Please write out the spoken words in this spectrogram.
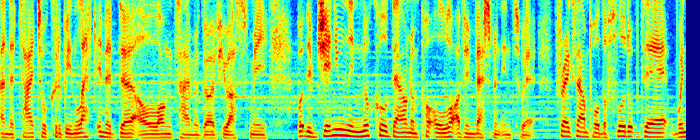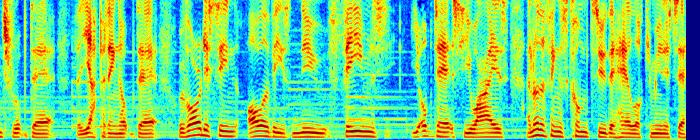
and the title could have been left in the dirt a long time ago if you ask me, but they've genuinely knuckled down and put a lot of investment into it. For example, the Flood update, Winter update, the Yappening update, we've already seen all of these new themes, updates, UIs, and other things come to the Halo community,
